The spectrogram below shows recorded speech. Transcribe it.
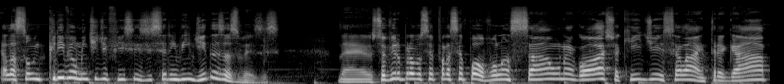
elas são incrivelmente difíceis de serem vendidas às vezes. Né? Se eu viro para você e falar assim, pô, vou lançar um negócio aqui de, sei lá, entregar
